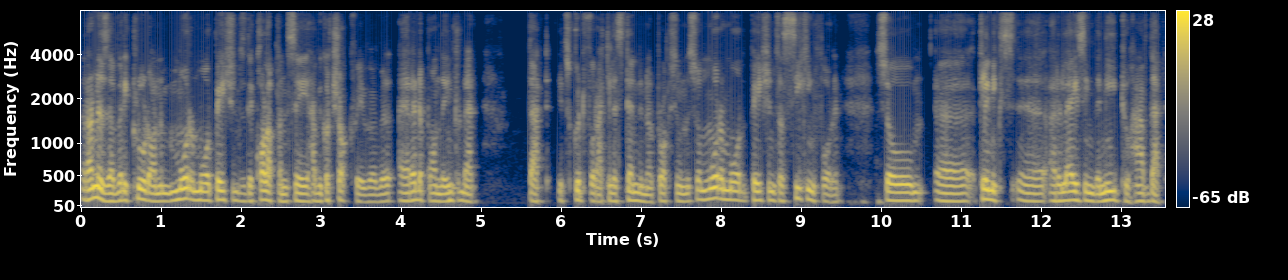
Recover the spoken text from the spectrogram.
runners are very clued on. More and more patients they call up and say, "Have you got shockwave?" I read upon the internet that it's good for Achilles tendon or proximal. So more and more patients are seeking for it. So uh, clinics uh, are realizing the need to have that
